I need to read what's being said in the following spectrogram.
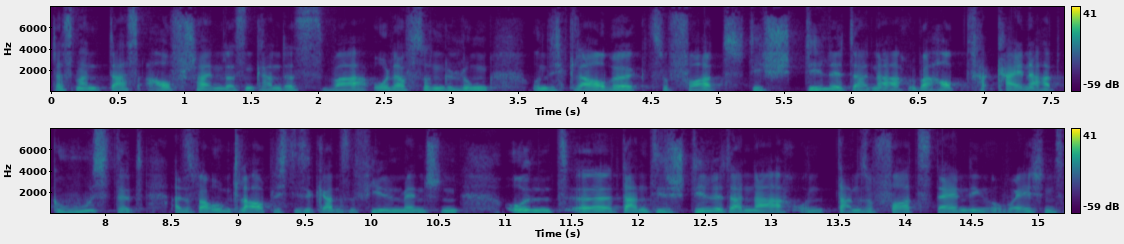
dass man das aufscheinen lassen kann, das war Olafsson gelungen und ich glaube sofort die Stille danach, überhaupt keiner hat gehustet, also es war unglaublich, diese ganzen vielen Menschen. Und äh, dann diese Stille danach und dann sofort Standing Ovations.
